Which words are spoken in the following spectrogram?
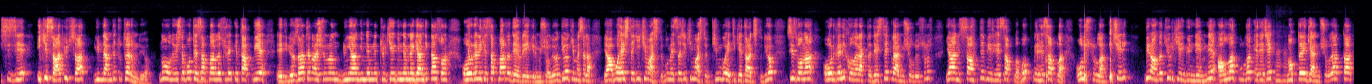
sizi 2 saat 3 saat gündemde tutarım diyor. Ne oluyor? İşte bot hesaplarla sürekli takviye ediliyor. Zaten Ayşenur Hanım dünya gündemine, Türkiye gündemine geldikten sonra organik hesaplar da devreye girmiş oluyor. Diyor ki mesela ya bu hashtag'i kim açtı? Bu mesajı kim açtı? Kim bu etiketi açtı diyor. Siz ona organik olarak da destek vermiş oluyorsunuz. Yani sahte bir hesapla, bot bir hesapla oluşturulan içerik bir anda Türkiye gündemini allak bullak edecek Hı hı. noktaya gelmiş oluyor. Hatta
